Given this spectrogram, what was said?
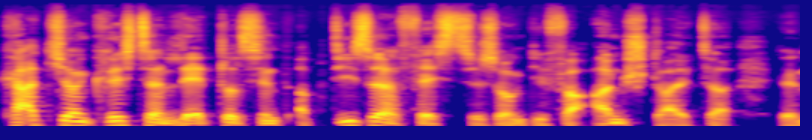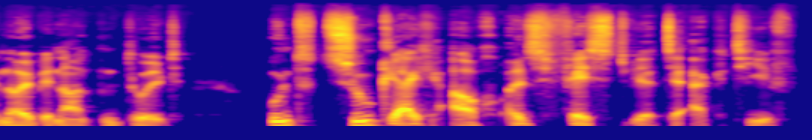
Katja und Christian Lettel sind ab dieser Festsaison die Veranstalter der neu benannten Duld und zugleich auch als Festwirte aktiv.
